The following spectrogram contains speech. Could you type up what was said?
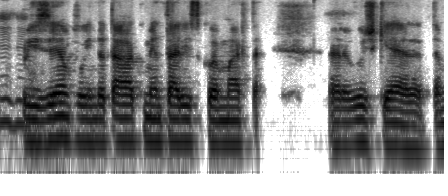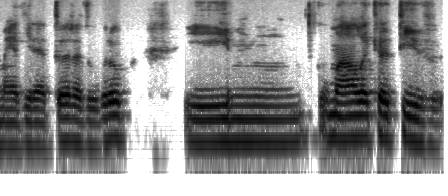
Uhum. Por exemplo, ainda estava a comentar isso com a Marta Araújo, que é também a diretora do grupo, e hum, uma aula que eu tive,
